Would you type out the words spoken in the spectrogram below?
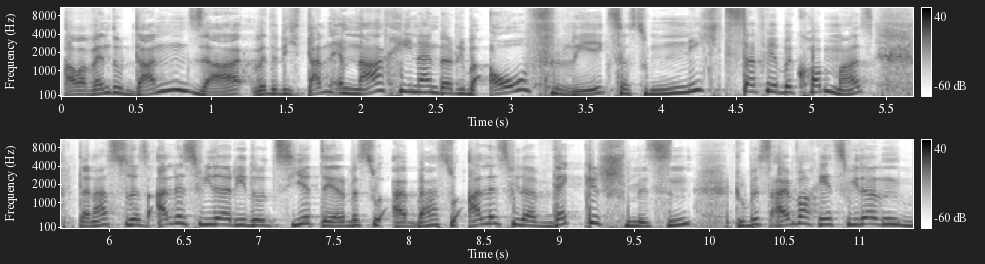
aber wenn du dann sag, wenn du dich dann im Nachhinein darüber aufregst, dass du nichts dafür bekommen hast, dann hast du das alles wieder reduziert, dann bist du, da hast du alles wieder weggeschmissen, du bist einfach jetzt wieder ein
